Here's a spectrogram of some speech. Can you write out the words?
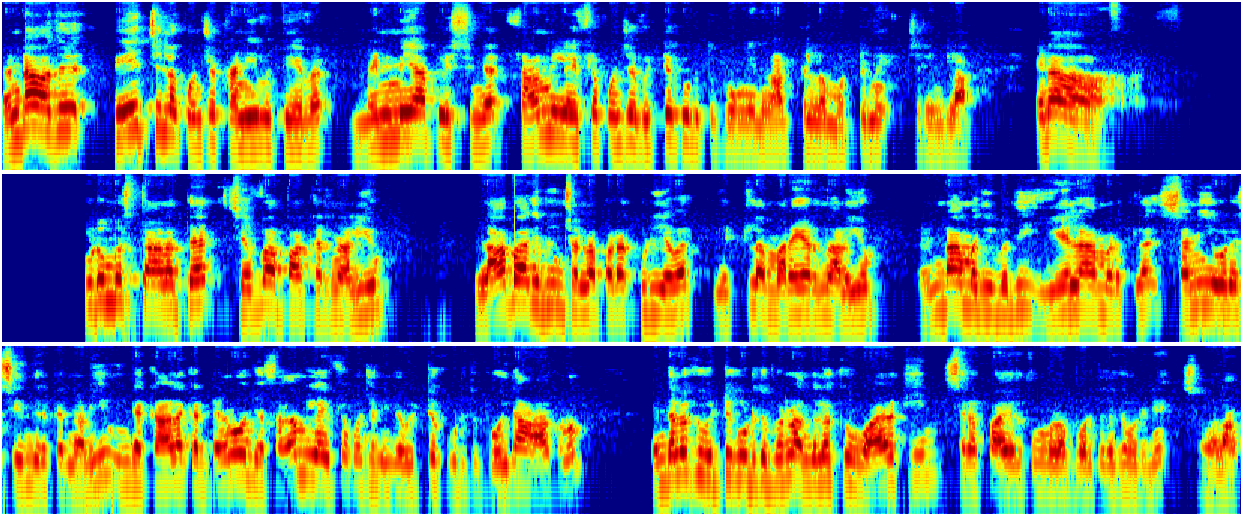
ரெண்டாவது பேச்சில் கொஞ்சம் கனிவு தேவை. மென்மையாக பேசுங்க. ஃபேமிலி லைஃப்பில் கொஞ்சம் விட்டு கொடுத்து போங்க. இந்த நாட்களில் மட்டுமே சரிங்களா? ஏன்னா குடும்பஸ்தானத்தை செவ்வாய் பார்க்கறதுனாலையும் லாபாதிபதினு சொல்லப்படக்கூடியவர் எட்டில் மறையறதுனாலையும் ரெண்டாம் அதிபதி ஏழாம் இடத்துல சனியோட சேர்ந்திருக்கிறதுனாலையும் இந்த காலகட்டங்களும் கொஞ்சம் ஃபேமிலி லைஃப்பில் கொஞ்சம் நீங்கள் விட்டு கொடுத்து போய் தான் ஆகணும். எந்த அளவுக்கு விட்டு கொடுத்து போகிறோம் அந்த அளவுக்கு வாழ்க்கையும் சிறப்பாக இருக்கும் உங்களை பொறுத்த வரைக்கும் உடனே சொல்லலாம்.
